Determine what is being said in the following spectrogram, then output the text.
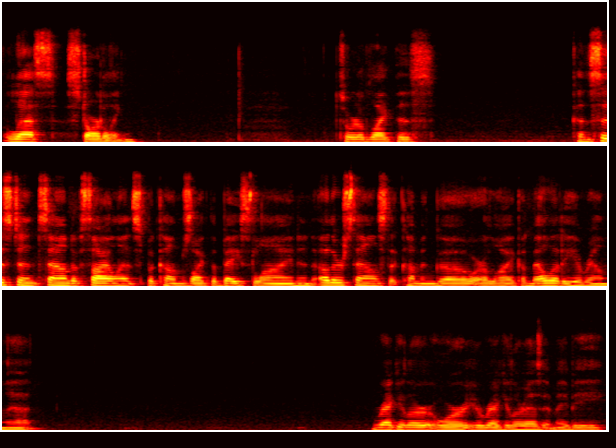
less startling. Sort of like this consistent sound of silence becomes like the bass line and other sounds that come and go are like a melody around that. regular or irregular as it may be.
